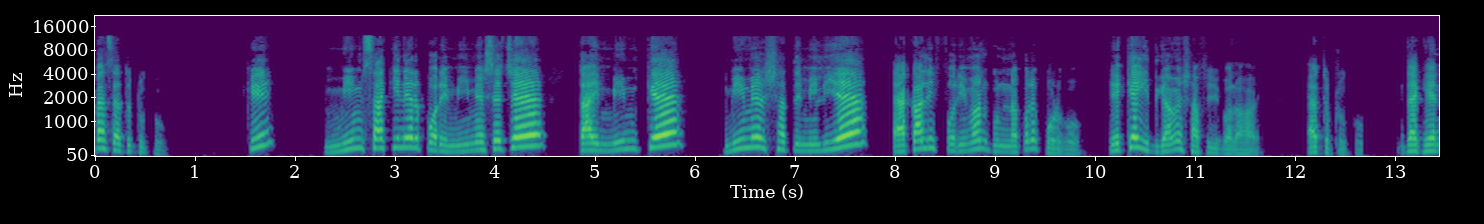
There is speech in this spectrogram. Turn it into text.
ব্যাস এতটুকু। কি? মিম সাকিনের পরে মিম এসেছে, তাই মিমকে মিমের সাথে মিলিয়ে একালিফ পরিমাণ গুণনা করে পড়ব। একে ঈদগামে সাফি বলা হয়। এতটুকু। দেখেন,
